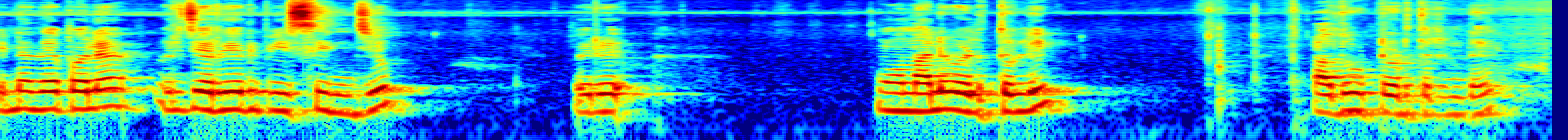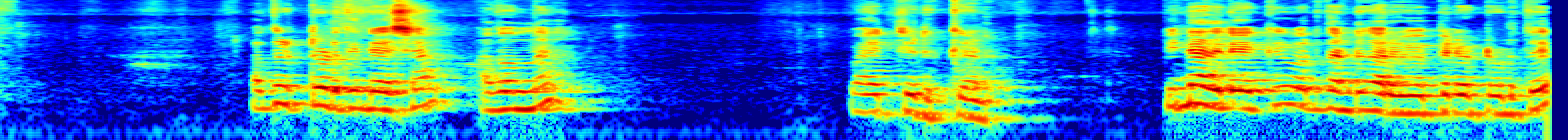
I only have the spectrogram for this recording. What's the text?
പിന്നെ അതേപോലെ ഒരു ചെറിയൊരു പീസ് ഇഞ്ചും ഒരു മൂന്നാൽ വെളുത്തുള്ളി അതും ഇട്ട് കൊടുത്തിട്ടുണ്ട്. അത് ഇട്ട് കൊടുത്തതിന് ശേഷം അതൊന്ന് വയറ്റിയെടുക്കുകയാണ്. പിന്നെ അതിലേക്ക് ഒരു തണ്ട് കറിവേപ്പില ഇട്ട് കൊടുത്ത്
